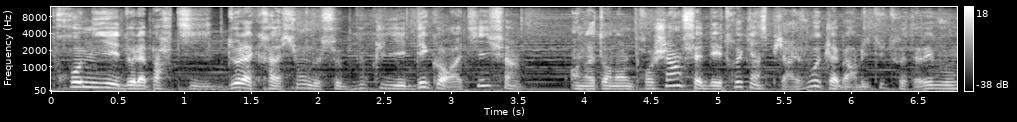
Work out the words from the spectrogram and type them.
premier de la partie de la création de ce bouclier décoratif. En attendant le prochain, faites des trucs, inspirez-vous et que la barbitude soit avec vous.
